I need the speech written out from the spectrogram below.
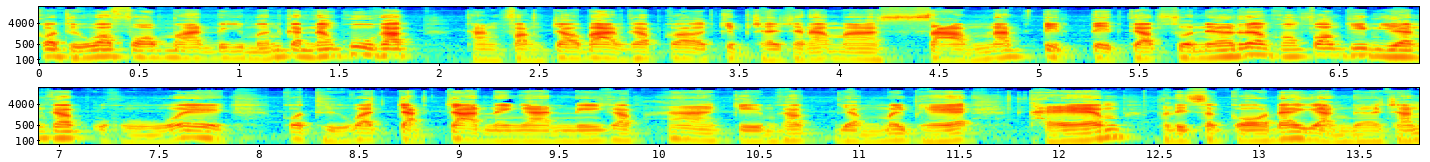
ก็ถือว่าฟอร์มมาดีเหมือนกันทั้งคู่ครับทางฝั่งเจ้าบ้านครับก็เก็บชัยชนะมา 3 นัดติดติดครับส่วนในเรื่องของฟอร์มทีมเยือนครับโอ้โหก็ถือว่าจัดจ้านในงานนี้ครับ5เกมครับยังไม่แพ้แถมผลิตสกอร์ได้อย่างเหนือชั้น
